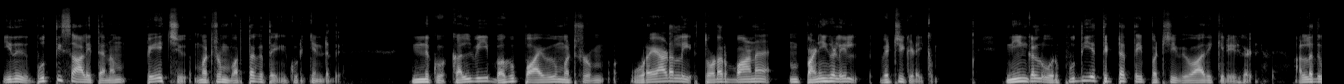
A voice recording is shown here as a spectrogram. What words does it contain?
இது புத்திசாலித்தனம் பேச்சு மற்றும் வர்த்தகத்தை குறிக்கின்றது. இன்னுக்கு கல்வி பகுப்பாய்வு மற்றும் உரையாடலை தொடர்பான பணிகளில் வெற்றி கிடைக்கும். நீங்கள் ஒரு புதிய திட்டத்தை பற்றி விவாதிக்கிறீர்கள் அல்லது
